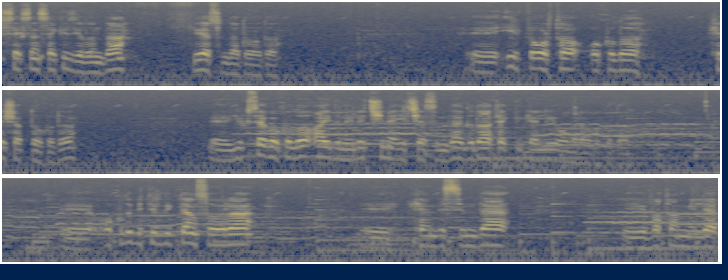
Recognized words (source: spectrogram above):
1988 yılında Giresun'da doğdu. Ee, ilk ve orta okulu Keşap'ta okudu. Ee, yüksek okulu Aydın ili Çine ilçesinde gıda teknikerliği olarak okudu. Ee, okulu bitirdikten sonra e, kendisinde e, vatan millet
